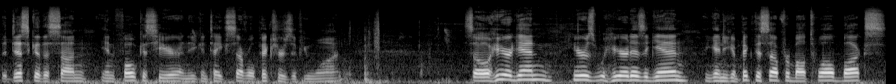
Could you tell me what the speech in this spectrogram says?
the disk of the sun in focus here and you can take several pictures if you want. So here again, here's here it is again. Again, you can pick this up for about 12 bucks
